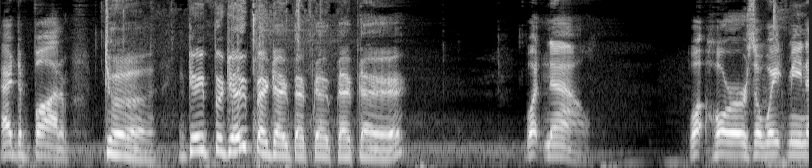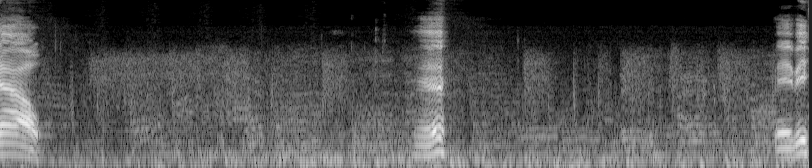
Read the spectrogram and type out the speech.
at the bottom. Duh. What now? What horrors await me now? Eh? Maybe.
